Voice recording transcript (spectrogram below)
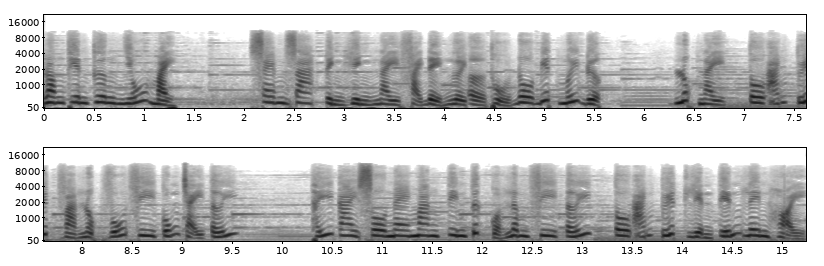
Long Thiên Cương nhíu mày. Xem ra tình hình này phải để người ở thủ đô biết mới được. Lúc này, Tô Ánh Tuyết và Lục Vũ Phi cũng chạy tới. Thấy Cai Sô Ne mang tin tức của Lâm Phi tới, Tô Ánh Tuyết liền tiến lên hỏi.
